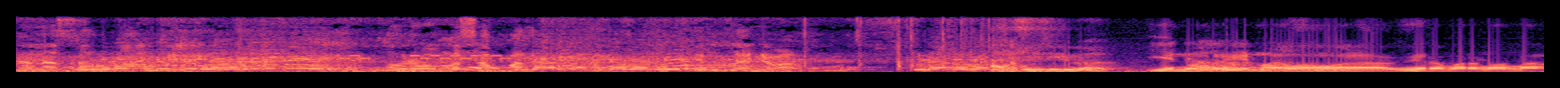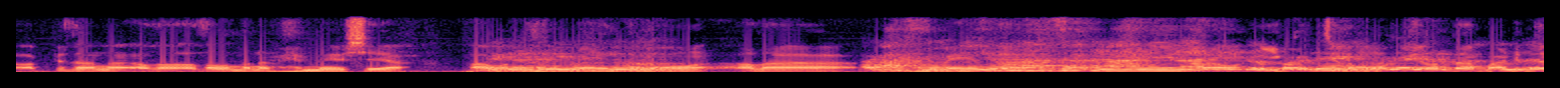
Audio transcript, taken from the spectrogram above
ನನ್ನ ಶ್ರದ್ಧಾಂಜಲಿ ಅವರು ಬಸಪ್ಪ ಧನ್ಯವಾದ. ಏನಿಲ್ಲ ನಾವು ಅವ ವೀರ ಮರಣವನ್ನು ಅಪ್ಪಿದಾನ ಅದ ಅದ ಒಂದು ನಮ್ಮ ಹೆಮ್ಮೆ ವಿಷಯ. ಆ ಒಂದು ಹೆಮ್ಮೆಯಿಂದ ನಾವು ಅದ ಹೆಮ್ಮೆಯಿಂದ ಈ ಕಚ್ಚಿನ ಮೂರ್ತಿ ಒಂದು ಮಾಡಿದ್ದ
